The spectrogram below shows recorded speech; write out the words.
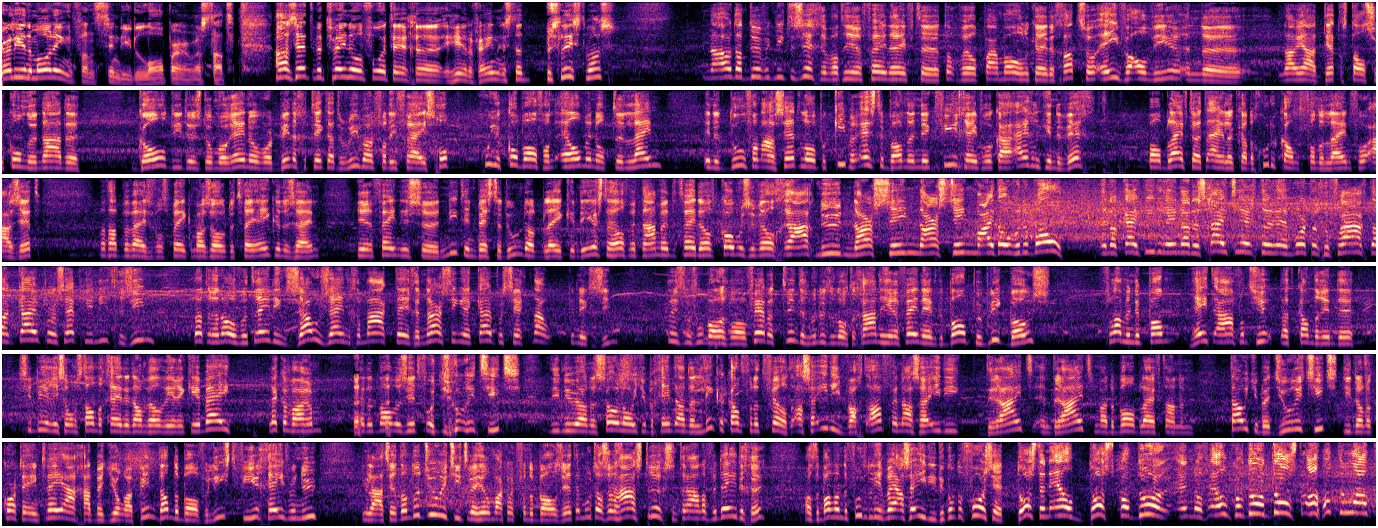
Early in the morning van Cindy Lauper was dat. AZ met 2-0 voor tegen Heerenveen. Is dat beslist, was? Nou, dat durf ik niet te zeggen. Want Heerenveen heeft eh, toch wel een paar mogelijkheden gehad. Zo even alweer. Een eh, nou ja, dertigtal seconden na de goal. Die dus door Moreno wordt binnengetikt uit de rebound van die vrije schop. Goede kopbal van Elm. En op de lijn in het doel van AZ lopen keeper Esteban en Nick Viergever elkaar eigenlijk in de weg. Bal blijft uiteindelijk aan de goede kant van de lijn voor AZ. Dat had bij wijze van spreken maar zo de 2-1 kunnen zijn. Heerenveen is eh, niet in het beste doen. Dat bleek in de eerste helft met name. In de tweede helft komen ze wel graag. Nu Narsing. Narsing maait over de bal. En dan kijkt iedereen naar de scheidsrechter. En wordt er gevraagd aan Kuipers. Heb je niet gezien dat er een overtreding zou zijn gemaakt tegen Narsing? En Kuipers zegt nou ik heb niks gezien. Dus de voetballer gewoon verder. 20 minuten nog te gaan. Heerenveen heeft de bal. Publiek boos. Vlam in de pan. Heet avondje. Dat kan er in de Siberische omstandigheden dan wel weer een keer bij. Lekker warm. En het balbezit voor Djuricic. Die nu aan een solootje begint aan de linkerkant van het veld. Asaidi wacht af. En Asaidi draait en draait. Maar de bal blijft aan een touwtje bij Djuricic. Die dan een korte 1-2 aangaat met Jonga Pin. Dan de bal verliest. Viergever nu. Die laat zich dan door Djuricic weer heel makkelijk van de bal zetten. Moet als een haas terug. Centrale verdediger. Als de bal aan de voeten ligt bij Asaidi. Er komt een voorzet. Dost en Elm. Dost komt door. En of Elm komt door. Dost. Oh, op de lat.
